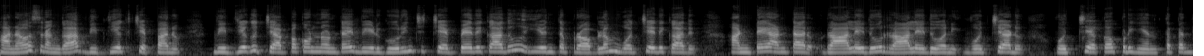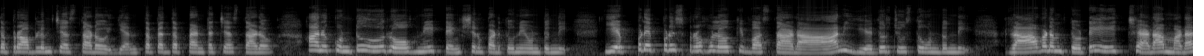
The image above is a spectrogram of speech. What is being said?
అనవసరంగా విద్యకు చెప్పాను. విద్యకు చెప్పకుండా ఉంటే వీడి గురించి చెప్పేది కాదు ఇంత ప్రాబ్లం వచ్చేది కాదు. అంటే అంటారు రాలేదు రాలేదు అని. వచ్చాడు. వచ్చేకప్పుడు ఎంత పెద్ద ప్రాబ్లం చేస్తాడో ఎంత పెద్ద పెంట చేస్తాడో అనుకుంటూ రోహిణి టెన్షన్ పడుతూనే ఉంటుంది. ఎప్పుడెప్పుడు స్పృహలోకి వస్తాడా అని ఎదురు చూస్తూ ఉంటుంది. రావడంతో చెడామడా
